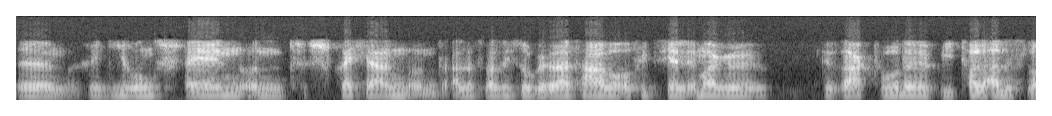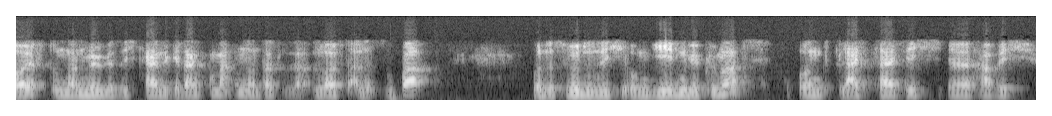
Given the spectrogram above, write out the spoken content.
äh, Regierungsstellen und Sprechern und alles, was ich so gehört habe, offiziell immer ge gesagt wurde, wie toll alles läuft und man möge sich keine Gedanken machen und das läuft alles super. Und es würde sich um jeden gekümmert. Und gleichzeitig äh, habe ich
